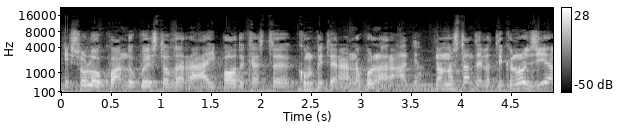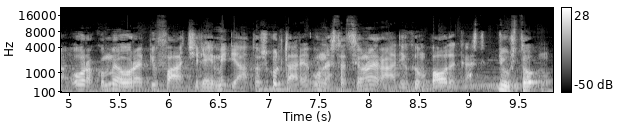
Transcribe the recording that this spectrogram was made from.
e solo quando questo avverrà i podcast competeranno con la radio. Nonostante la tecnologia, ora come ora è più facile e immediato ascoltare una stazione radio che un podcast. Giusto,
